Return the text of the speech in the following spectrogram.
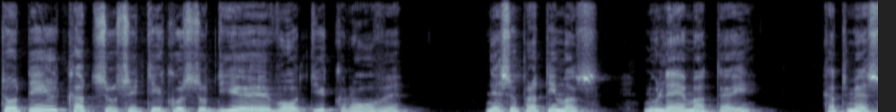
Todėl, kad susitiko su Dievo tikrove, nesupratimas nulėmė tai, kad mes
